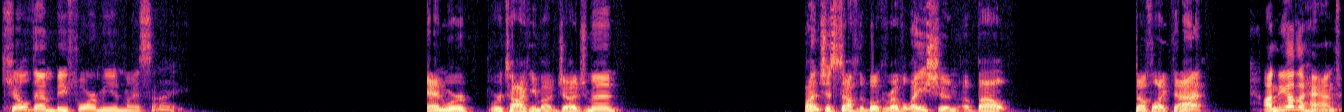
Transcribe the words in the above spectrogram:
kill them before me in my sight. And we're we're talking about judgment. Bunch of stuff in the book of Revelation about stuff like that. On the other hand,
